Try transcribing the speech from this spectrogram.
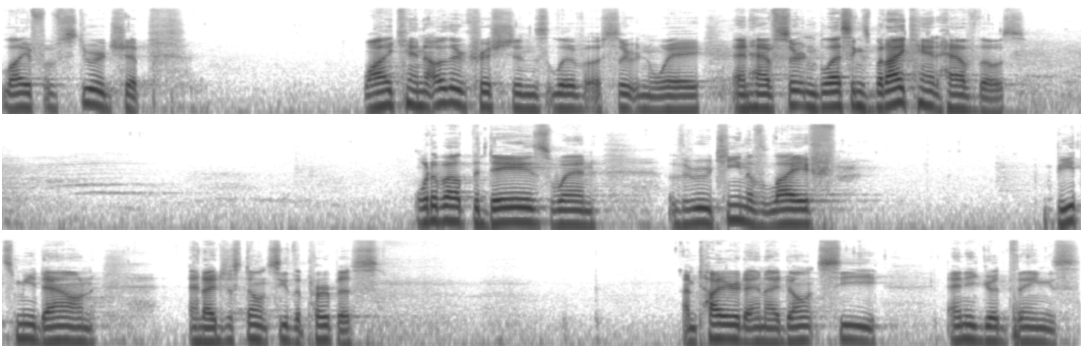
life of stewardship. Why can other Christians live a certain way and have certain blessings, but I can't have those? What about the days when the routine of life beats me down and I just don't see the purpose? I'm tired and I don't see any good things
